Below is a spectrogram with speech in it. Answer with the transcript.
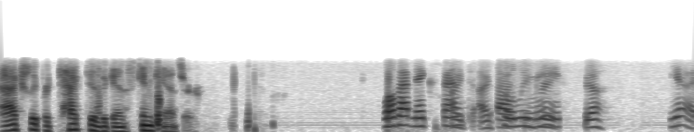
actually protective against skin cancer. Well, that makes sense. I uh, totally to agree. me. Yeah. Yeah,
